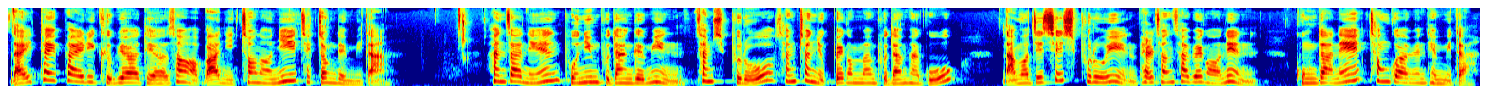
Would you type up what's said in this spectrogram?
나이타입 파일이 급여화되어서 12,000원이 책정됩니다. 환자는 본인 부담금인 30% 3,600원만 부담하고 나머지 70%인 8,400원은 공단에 청구하면 됩니다.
